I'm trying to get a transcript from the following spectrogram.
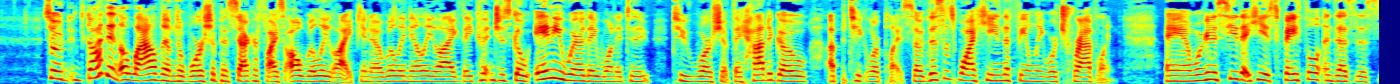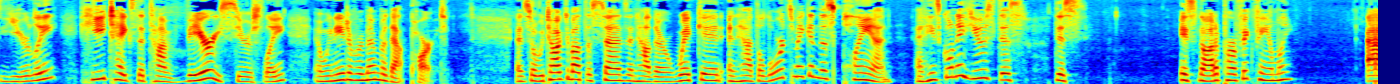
so God didn't allow them to worship and sacrifice all willy like, you know, willy nilly like. They couldn't just go anywhere they wanted to to worship. They had to go a particular place. So this is why he and the family were traveling. And we're going to see that he is faithful and does this yearly. He takes the time very seriously, and we need to remember that part. And so we talked about the sons and how they're wicked and how the Lord's making this plan and he's going to use this this it's not a perfect family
